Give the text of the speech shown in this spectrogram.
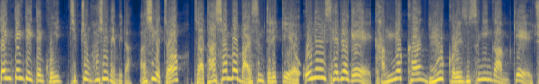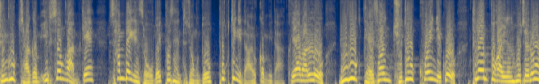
땡땡땡땡 코인 집중하셔야 됩니다. 아시겠죠? 자, 다시 한번 말씀드릴게요. 오늘 새벽에 강력한 뉴욕 거래소 승인과 함께 중국 자금 입성과 함께 300에서 500% 정도 폭등이 나올 겁니다. 그야말로 미국 대선 주도 코인이고 트럼프 관련 호재로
